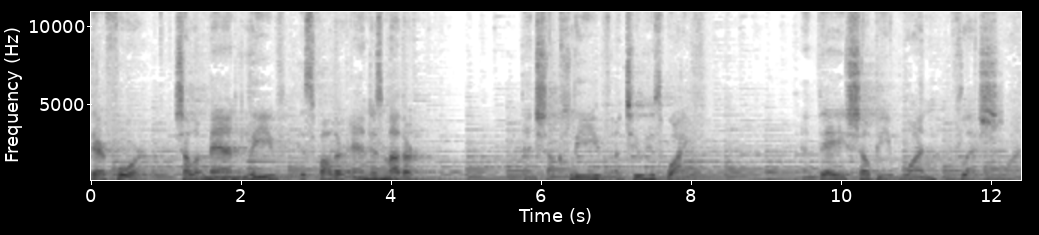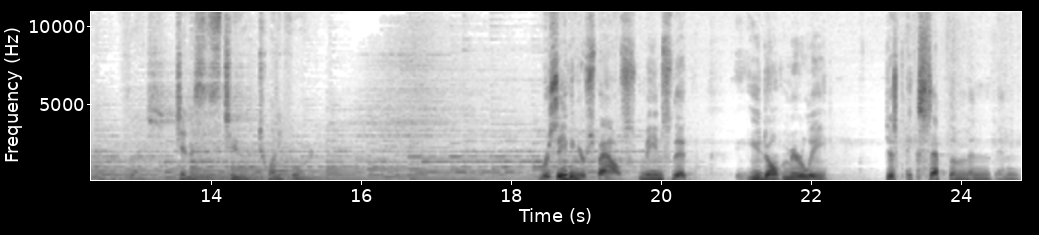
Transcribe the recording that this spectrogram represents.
Therefore shall a man leave his father and his mother, and shall cleave unto his wife, and they shall be one flesh. One flesh. Genesis 2:24. Receiving your spouse means that you don't merely just accept them and, and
